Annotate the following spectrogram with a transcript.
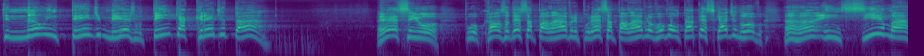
que não entende mesmo, tem que acreditar. É, Senhor, por causa dessa palavra e por essa palavra eu vou voltar a pescar de novo. Uhum, em cima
